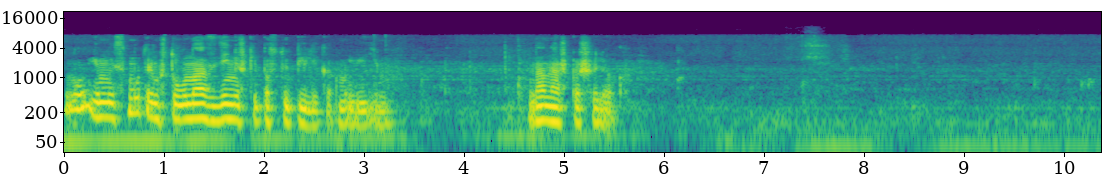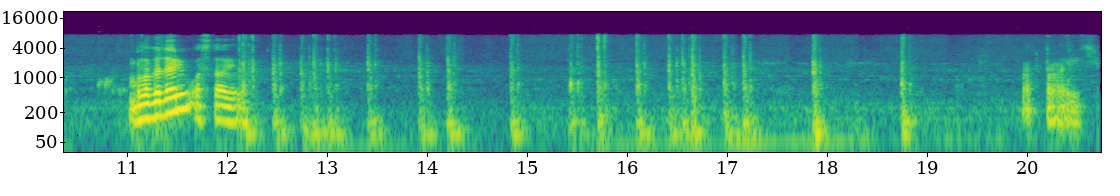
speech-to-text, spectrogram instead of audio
Ну и мы смотрим, что у нас денежки поступили, как мы видим, на наш кошелек. Благодарю, оставил. отправить.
